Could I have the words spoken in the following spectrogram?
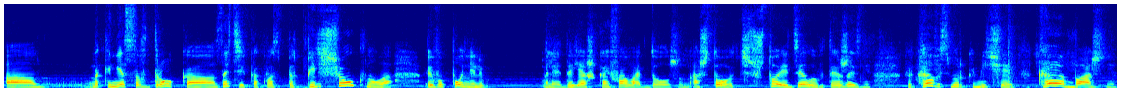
а, наконец-то вдруг, знаете, как вас перещелкнуло, и вы поняли, блядь, да я ж кайфовать должен. А что? Что я делаю в этой жизни? Какая восьмерка мечей? Какая башня?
